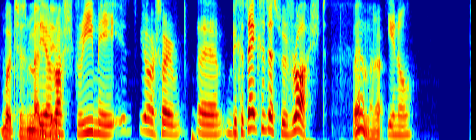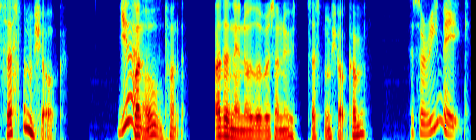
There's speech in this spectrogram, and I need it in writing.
Which is meant the minty. rushed remake. Or sorry, uh, because Exodus was rushed. Wait a minute. You know. System Shock? Yeah, Twen- Oh. twen- I didn't know there was a new System Shock coming. it's a remake.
